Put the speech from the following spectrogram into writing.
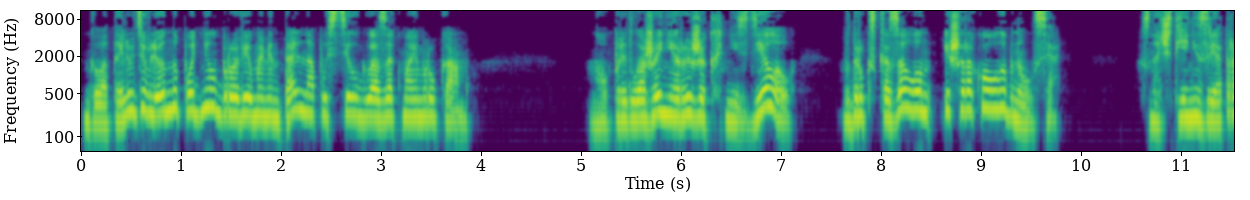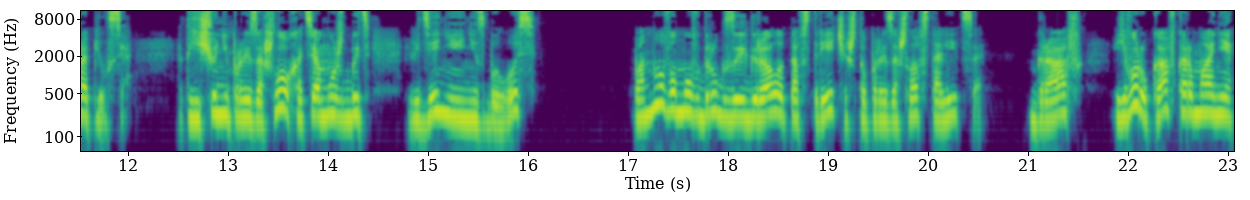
Глотель удивленно поднял брови и моментально опустил глаза к моим рукам. «Но предложение Рыжик не сделал?» — вдруг сказал он и широко улыбнулся. «Значит, я не зря торопился. Это еще не произошло, хотя, может быть, видение и не сбылось». По-новому вдруг заиграла та встреча, что произошла в столице. Граф, его рука в кармане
